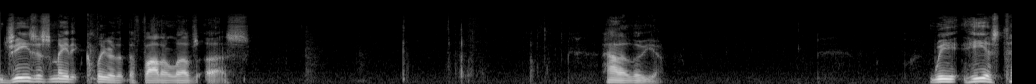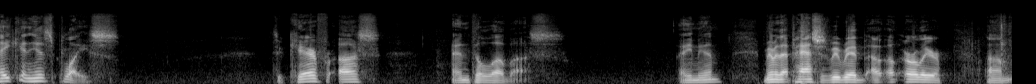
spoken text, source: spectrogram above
Jesus made it clear that the Father loves us. Hallelujah. We, he has taken his place to care for us and to love us. Amen. Remember that passage we read uh, uh, earlier um,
